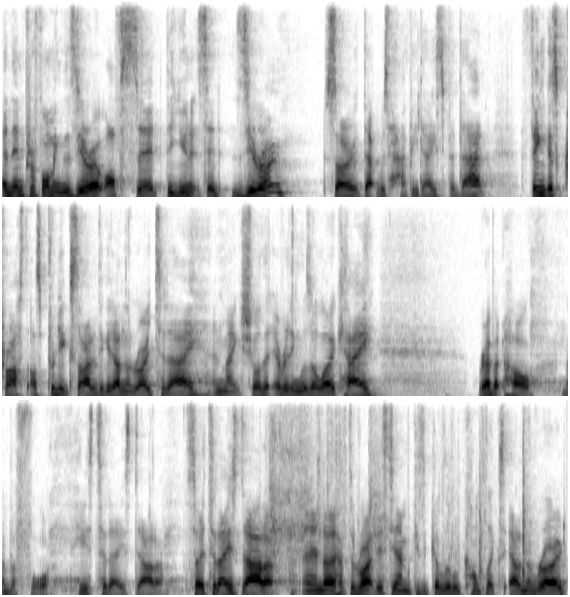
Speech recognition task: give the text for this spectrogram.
And then performing the zero offset, the unit said zero. So that was happy days for that. Fingers crossed, I was pretty excited to get on the road today and make sure that everything was all okay. Rabbit hole number four. Here's today's data. So today's data, and I have to write this down because it got a little complex out on the road.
